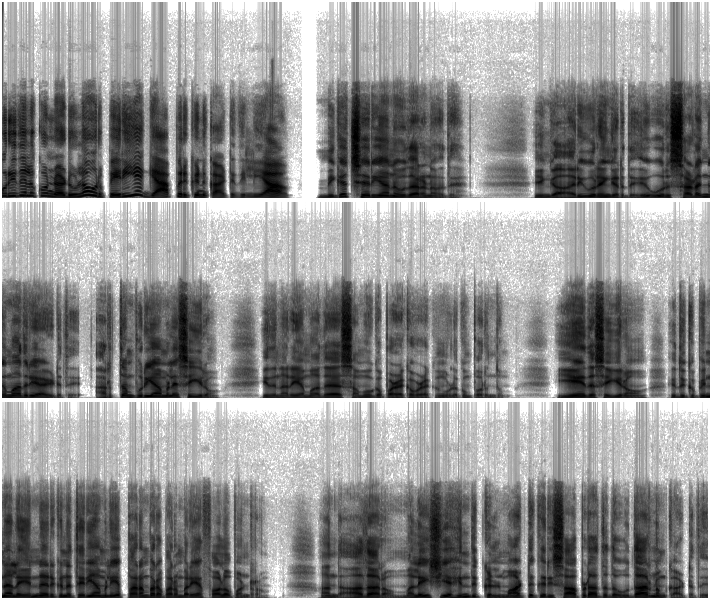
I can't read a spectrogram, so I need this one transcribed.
புரிதலுக்கும் நடுவுல ஒரு பெரிய கேப் இருக்குன்னு காட்டுது இல்லையா? மிகச்சரியான உதாரணம் அது. இங்க அறிவுரைங்கிறது ஒரு சடங்கு மாதிரி ஆயிடுது. அர்த்தம் புரியாமலே செய்யறோம். இது நிறைய மத சமூக பழக்க வழக்கங்களுக்கும் பொருந்தும். ஏன் இதை செய்கிறோம்? இதுக்கு பின்னால என்ன இருக்குன்னு தெரியாமலேயே பரம்பரை பரம்பரையா ஃபாலோ பண்றோம். அந்த ஆதாரம் மலேசிய ஹிந்துக்கள் மாட்டுக்கறி சாப்பிடாதத உதாரணம் காட்டுது.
